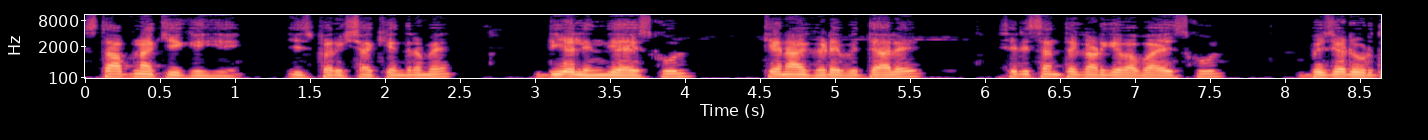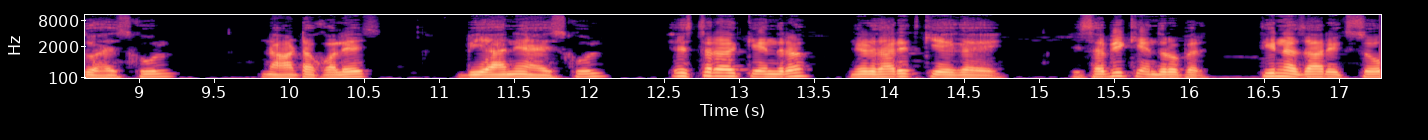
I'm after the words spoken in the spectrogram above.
स्थापना की गई है। इस परीक्षा केंद्र में DL Hindi high school Kenakhede विद्यालय श्री संत गाड़गे बाबा हाई स्कूल बिजड Urdu high school Nahata college Biyania high school इस तरह केंद्र निर्धारित किए गए सभी केंद्रों पर तीन हज़ार एक सौ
